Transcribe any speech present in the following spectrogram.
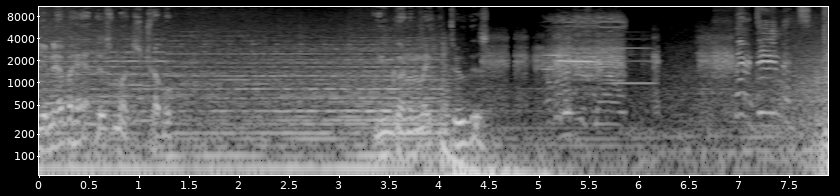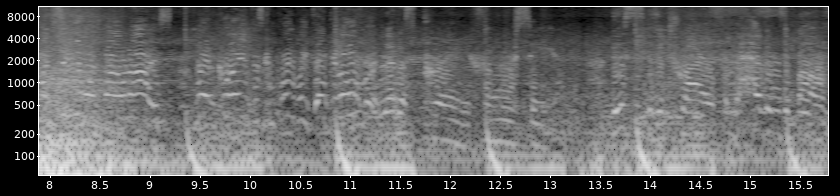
You never had this much trouble. You gonna make it through this? They're demons! I've seen them with my own eyes! Red Grave is completely taken over! Let us pray for mercy. This is a trial from the heavens above.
